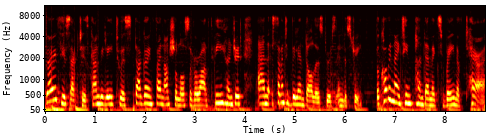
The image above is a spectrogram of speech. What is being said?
Very few sectors can relate to a staggering financial loss of around $370 billion to its industry. The COVID 19 pandemic's reign of terror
